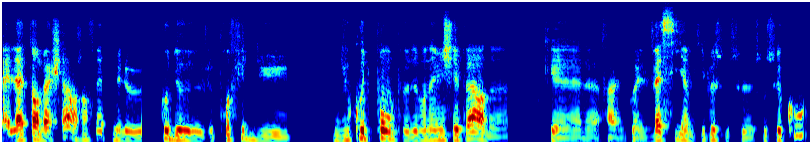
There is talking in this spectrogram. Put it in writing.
elle attend ma charge en fait, mais le coup de je profite du du coup de pompe de mon ami Shepard, enfin, du coup, elle vacille un petit peu sous ce sous ce coup.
